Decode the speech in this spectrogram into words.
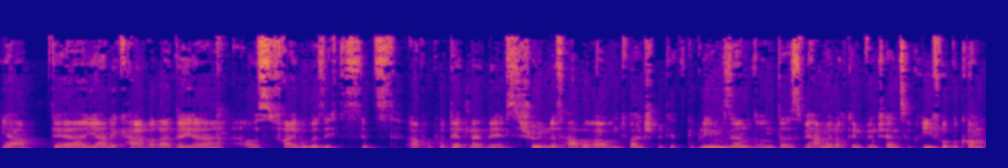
Ja, der Janik Haberer, der ja aus Freiburger Sicht ist jetzt, apropos Deadline Day, ist schön, dass Haberer und Waldschmidt jetzt geblieben sind und dass wir haben ja noch den Vincenzo Grifo bekommen.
